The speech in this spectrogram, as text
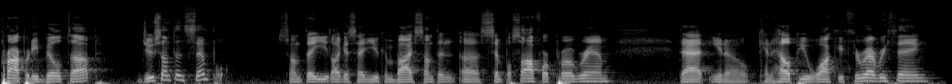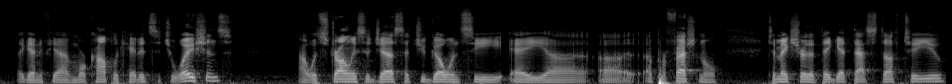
property built up, do something simple. Something like I said, you can buy something a simple software program that you know can help you walk you through everything. Again, if you have more complicated situations, I would strongly suggest that you go and see a uh, uh, a professional to make sure that they get that stuff to you.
